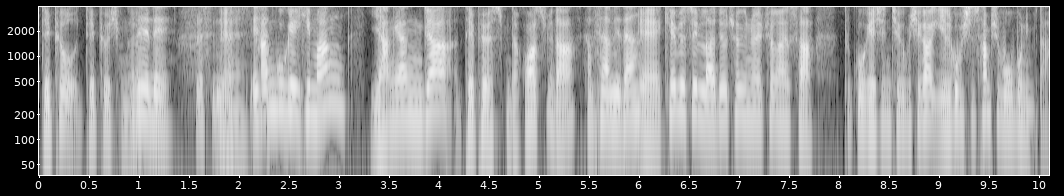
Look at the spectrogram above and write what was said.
대표 대표신가요? 네, 네. 그렇습니다. 예, 한국의 희망 양양자 대표였습니다. 고맙습니다. 감사합니다. 예, KBS 1라디오 최근의 최강사 듣고 계신 지금 시각 7시 35분입니다.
